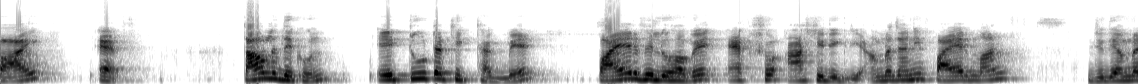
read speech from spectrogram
পাই এফ তাহলে দেখুন, এই টুটা ঠিক থাকবে পায়ের ভ্যালু হবে একশো আশি ডিগ্রি। আমরা জানি পায়ের মান যদি আমরা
